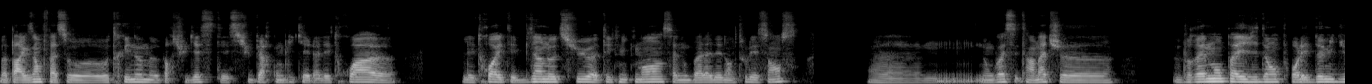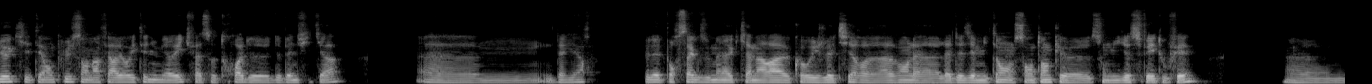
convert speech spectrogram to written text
bah, par exemple, face au, trinôme portugais, c'était super compliqué. Là, les trois, les trois étaient bien au-dessus techniquement, ça nous baladait dans tous les sens. donc ouais, c'était un match vraiment pas évident pour les deux milieux qui étaient en plus en infériorité numérique face aux trois de, de Benfica. D'ailleurs, Peut-être pour ça que Zoumana Camara corrige le tir euh, avant la, deuxième mi-temps en sentant que son milieu se fait étouffer. Euh,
